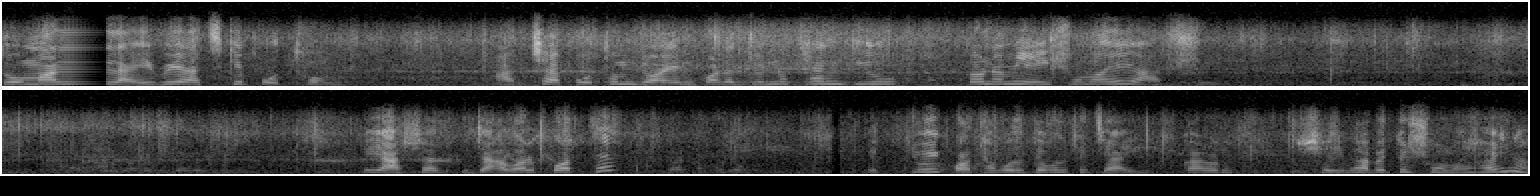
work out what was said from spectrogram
তোমার লাইভে আজকে প্রথম। আচ্ছা প্রথম জয়েন করার জন্য থ্যাংক ইউ কারণ আমি এই সময়েই আসি এই আসা, যাওয়ার পথে একটু ওই কথা বলতে বলতে যাই, কারণ সেইভাবে তো সময় হয় না।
